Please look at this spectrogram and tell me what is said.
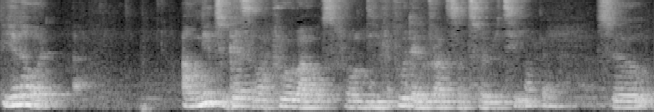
you. You know what? I'll need to get some approvals from the Food and Drugs Authority. Okay. So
